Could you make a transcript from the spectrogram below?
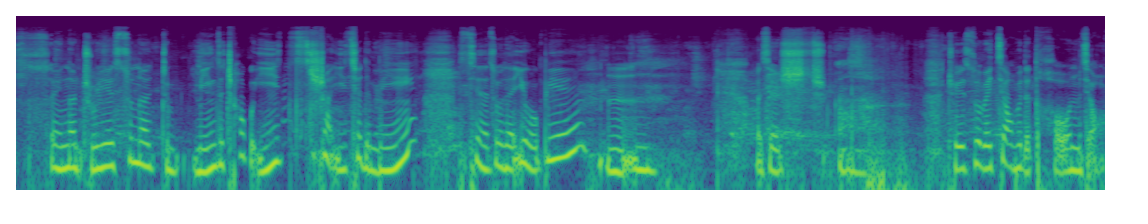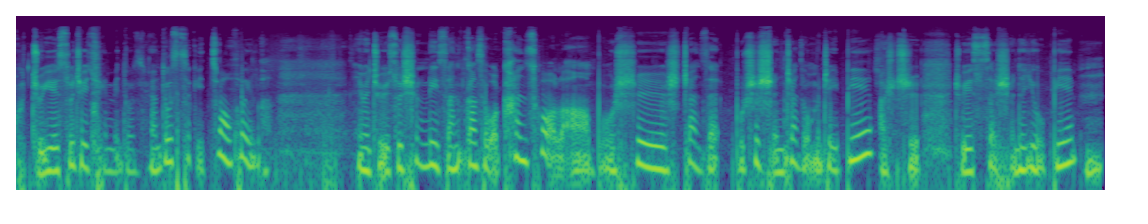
所以呢，主耶稣呢，这名字超过一上一切的名，现在坐在右边，嗯嗯。而且是啊，主耶稣作为教会的头，那么教主耶稣这全美都怎么样？都赐给教会了。因为主耶稣胜利三，刚才我看错了啊，不是站在，不是神站在我们这边，而是主耶稣在神的右边，嗯。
